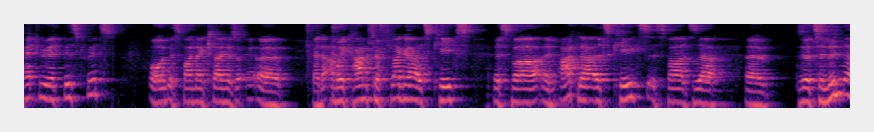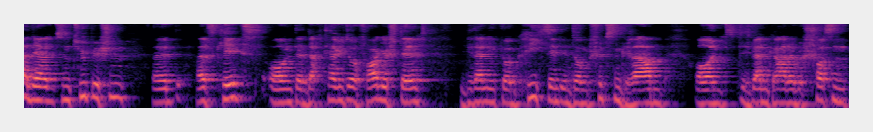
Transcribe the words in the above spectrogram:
Patriot Biscuits. Und es waren dann kleine, so, äh, eine amerikanische Flagge als Keks, es war ein Adler als Keks, es war dieser, äh, dieser Zylinder, der diesen typischen äh, als Keks. Und dann dachte habe ich so vorgestellt, wie die dann irgendwo im Krieg sind, in so einem Schützengraben. Und die werden gerade beschossen.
